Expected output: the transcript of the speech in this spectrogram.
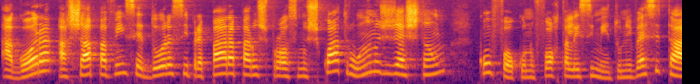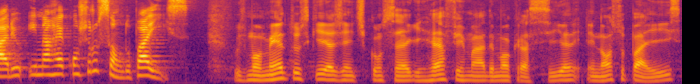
Agora, a chapa vencedora se prepara para os próximos quatro anos de gestão, com foco no fortalecimento universitário e na reconstrução do país. Os momentos que a gente consegue reafirmar a democracia em nosso país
